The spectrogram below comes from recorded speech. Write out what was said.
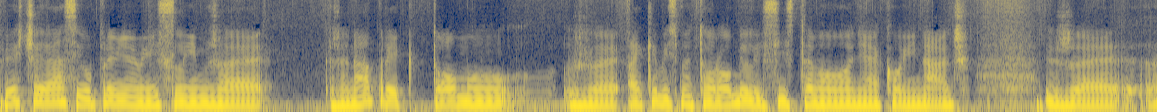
Vieš čo, ja si úprimne myslím, že, že napriek tomu, že aj keby sme to robili systémovo nejako ináč, že e,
